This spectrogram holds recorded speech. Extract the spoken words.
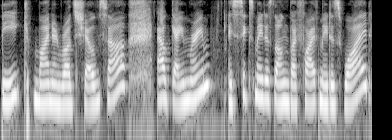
big mine and Rod's shelves are, our game room is six meters long by five meters wide,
